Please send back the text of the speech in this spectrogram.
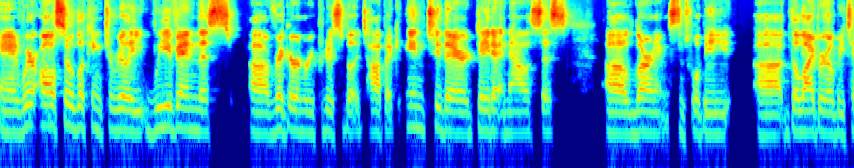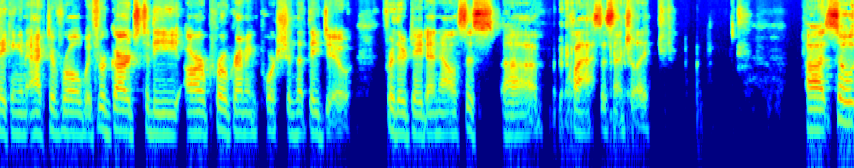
and we're also looking to really weave in this uh, rigor and reproducibility topic into their data analysis uh, learning, since we'll be uh, the library will be taking an active role with regards to the R programming portion that they do for their data analysis uh, class, essentially. Uh, so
